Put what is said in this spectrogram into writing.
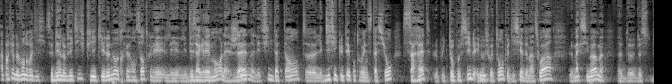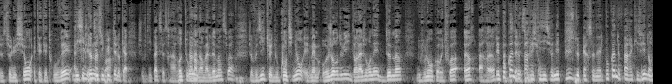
à partir de vendredi C'est bien l'objectif qui, est le nôtre, faire en sorte que les, désagréments, la gêne, mm. les files d'attente, euh, les difficultés pour trouver une station s'arrêtent le plus tôt possible. Et nous mm. souhaitons que d'ici à demain soir, le maximum euh, de, solutions ait été trouvé à toutes les difficultés locales. Je ne vous dis pas que ce sera un retour à la normale demain soir. Je vous dis que nous continuons, et même aujourd'hui, dans la journée, demain, nous voulons encore une fois, heure par heure. Mais pourquoi ne pas réquisitionner plus de personnel? Pourquoi ne pas réquisitionner dans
